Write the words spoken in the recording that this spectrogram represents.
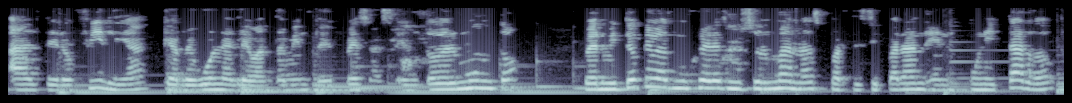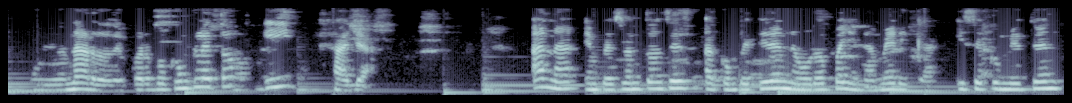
Alterofilia, que regula el levantamiento de pesas en todo el mundo, permitió que las mujeres musulmanas participaran en unitardo, un leonardo de cuerpo completo, y haya. Ana empezó entonces a competir en Europa y en América y se convirtió en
